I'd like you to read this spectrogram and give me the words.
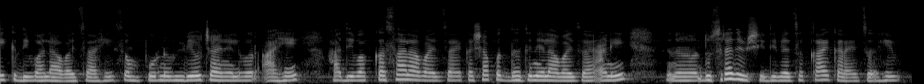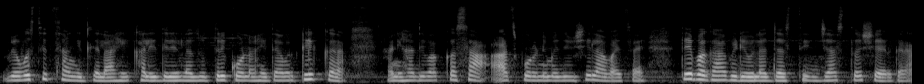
एक दिवा लावायचा आहे. संपूर्ण व्हिडिओ चॅनेलवर आहे. हा दिवा कसा लावायचा आहे कशा पद्धतीने लावायचा आहे आणि दुसऱ्या दिवशी दिव्याचं काय करायचं हे व्यवस्थित सांगितलेलं आहे. खाली दिलेला जो त्रिकोण आहे त्यावर क्लिक करा आणि हा दिवा कसा आज पौर्णिमे दिवशी लावायचा आहे ते बघा. व्हिडिओला जास्तीत जास्त शेअर करा.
